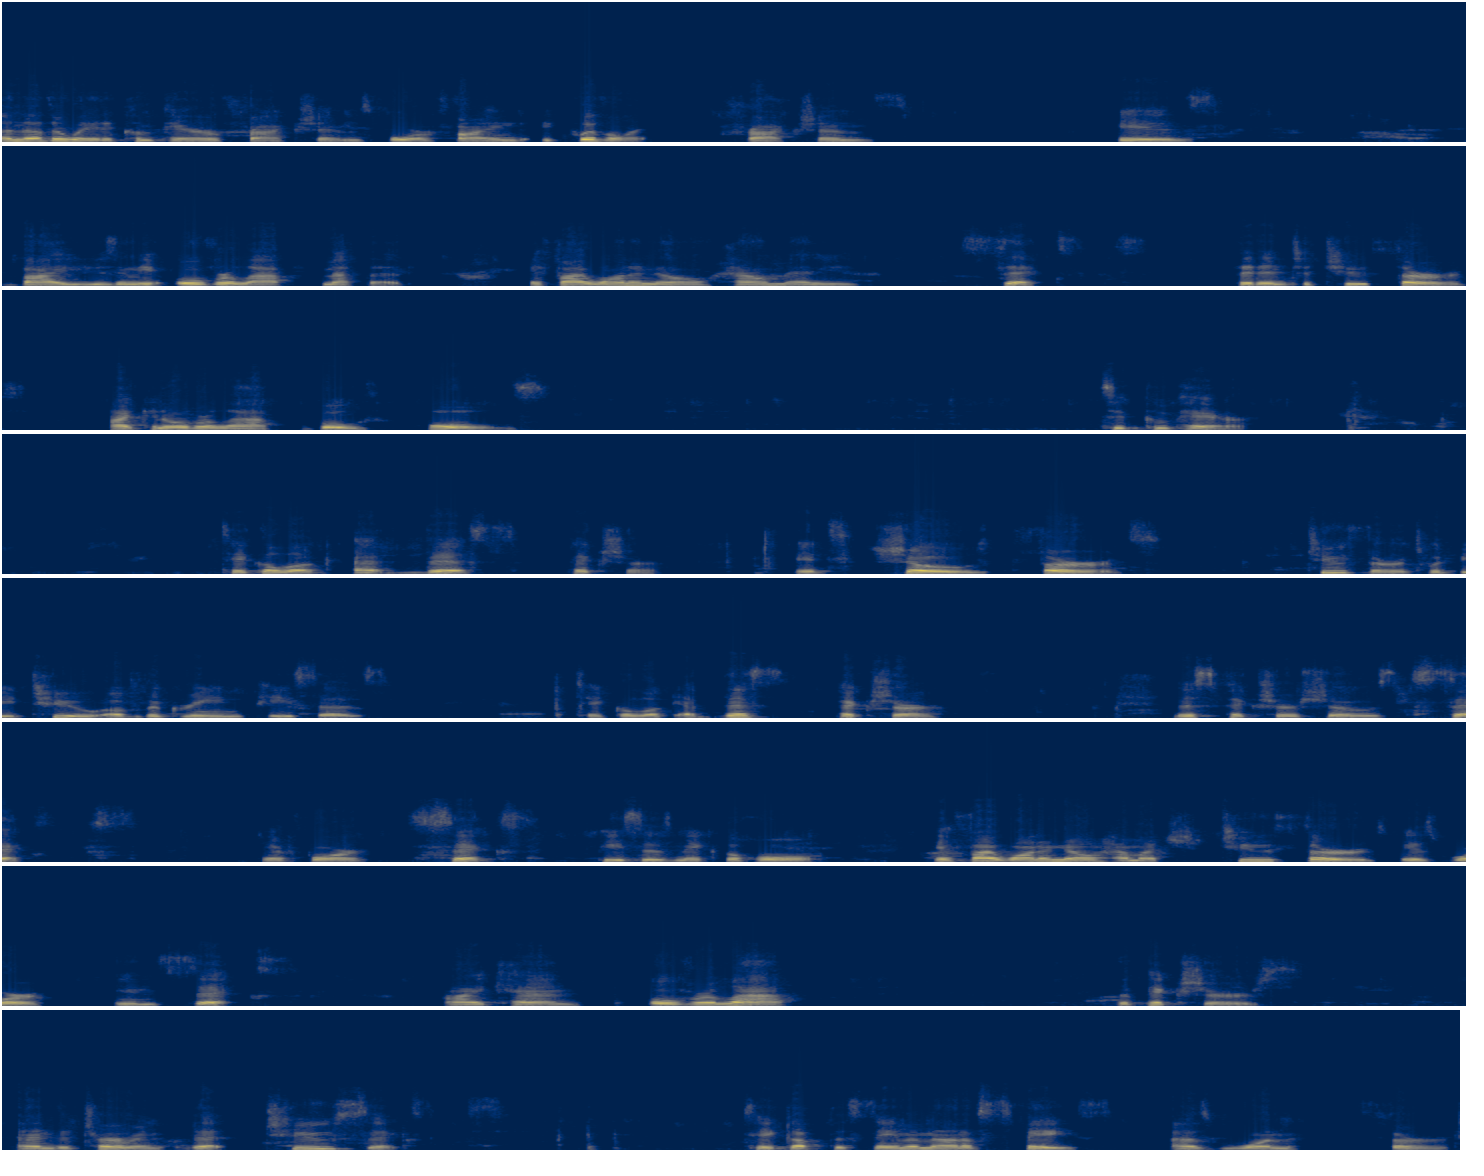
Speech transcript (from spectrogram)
Another way to compare fractions or find equivalent fractions is by using the overlap method. If I want to know how many sixths fit into two thirds, I can overlap both wholes to compare. Take a look at this picture. It shows thirds. Two thirds would be two of the green pieces. Take a look at this picture. This picture shows sixths. Therefore, six pieces make the whole. If I want to know how much two thirds is worth in six, I can overlap the pictures and determine that two sixths take up the same amount of space as one third.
